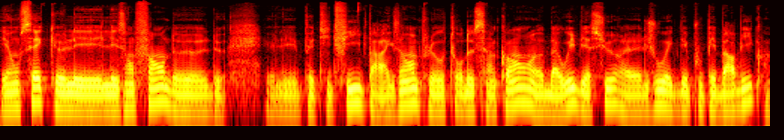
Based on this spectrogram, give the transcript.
Et on sait que les, les enfants, de, les petites filles par exemple, autour de 5 ans, bah oui, bien sûr, elles jouent avec des poupées Barbie. Quoi.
